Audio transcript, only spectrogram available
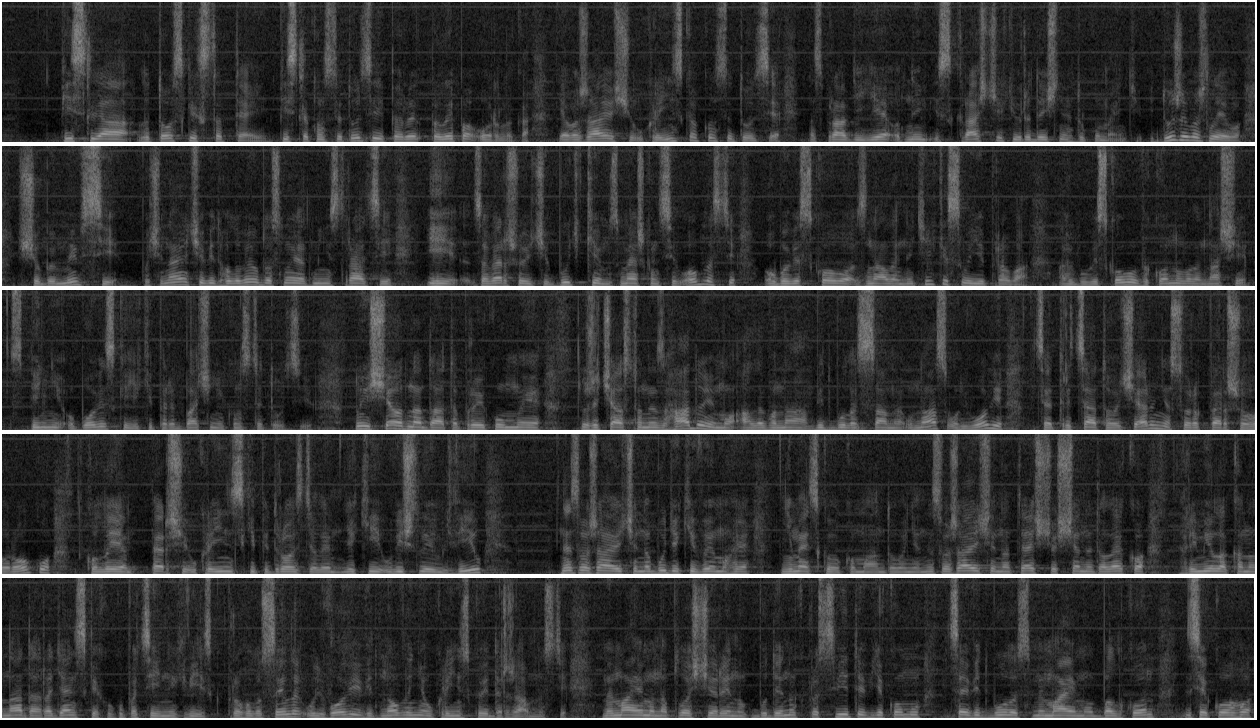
після литовських статей, після Конституції Пилипа Орлика, я вважаю, що Українська Конституція насправді є одним із кращих юридичних документів. І дуже важливо, щоб ми всі, починаючи від голови обласної адміністрації і завершуючи будь-ким з мешканців області, обов'язково знали не тільки свої права, а й обов'язково виконували наші спільні обов'язки, які передбачені Конституцією. Ну і ще одна дата, про яку ми дуже часто не згадуємо, але вона відбулася саме у нас у Львові. Це 30 червня 41-го року, коли перші українські підрозділи, які увійшли в Львів, незважаючи на будь-які вимоги німецького командування, незважаючи на те, що ще недалеко гриміла канонада радянських окупаційних військ, проголосили у Львові відновлення української державності. Ми маємо на площі ринок будинок просвіти, в якому це відбулось. Ми маємо балкон, з якого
